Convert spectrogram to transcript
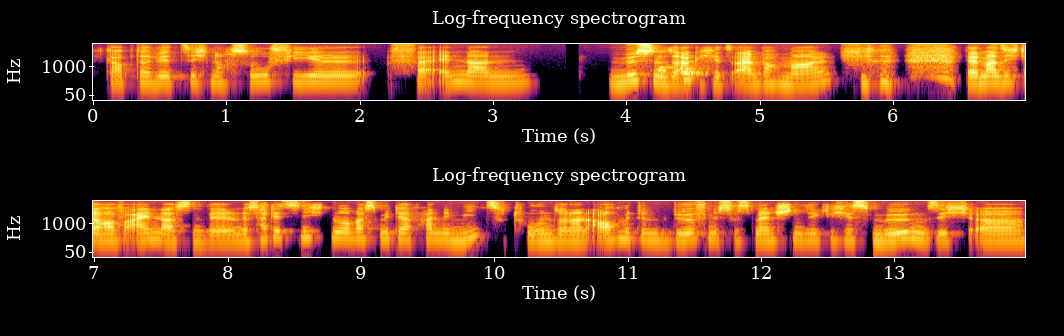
Ich glaube, da wird sich noch so viel verändern müssen, sage ich jetzt einfach mal, wenn man sich darauf einlassen will. Und das hat jetzt nicht nur was mit der Pandemie zu tun, sondern auch mit dem Bedürfnis, dass Menschen wirklich es mögen, sich äh,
